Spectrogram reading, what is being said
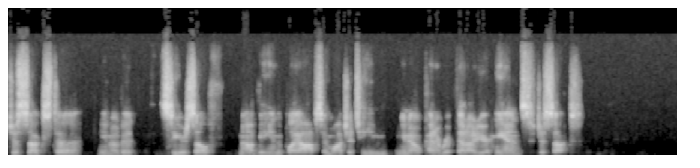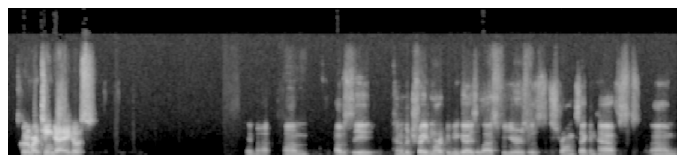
just sucks to you know to see yourself not being in the playoffs and watch a team you know kind of rip that out of your hands. It just sucks. Let's go to Martin Gallegos. Hey Matt. Um, obviously, kind of a trademark of you guys the last few years was strong second halves. Um,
